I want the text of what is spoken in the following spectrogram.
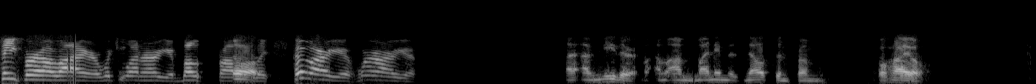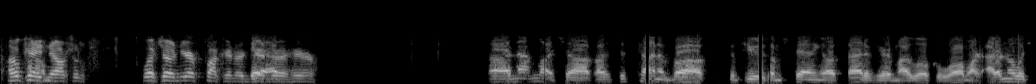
thief or a liar? Which one are you? Both probably. Who are you? Where are you? I, I'm neither. I'm, I'm. My name is Nelson from Ohio. Okay, Um, Nelson. What's on your fucking agenda Yeah. here? Uh, not much. Uh, I was just kind of uh, confused. I'm standing outside of here at my local Walmart. I don't know which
